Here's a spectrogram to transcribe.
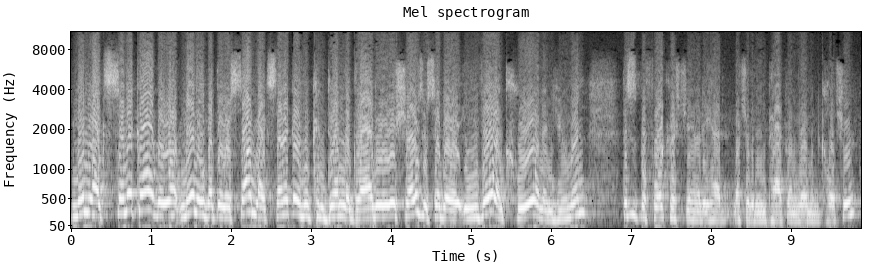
Men like Seneca, there weren't many, but there were some like Seneca who condemned the gladiator shows, who said they were evil and cruel and inhuman. This is before Christianity had much of an impact on Roman culture.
